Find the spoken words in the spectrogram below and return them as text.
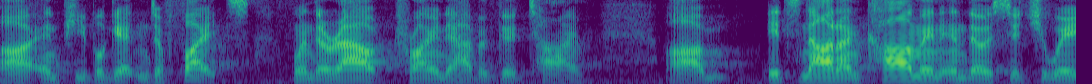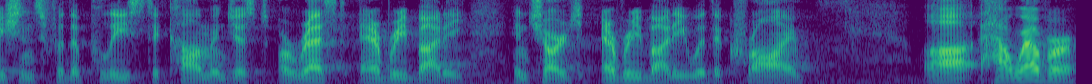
uh, and people get into fights when they're out trying to have a good time. Um, it's not uncommon in those situations for the police to come and just arrest everybody and charge everybody with a crime. Uh, however,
